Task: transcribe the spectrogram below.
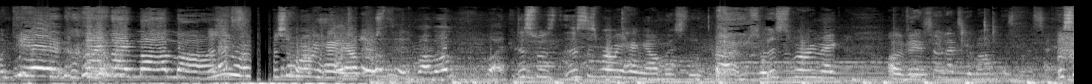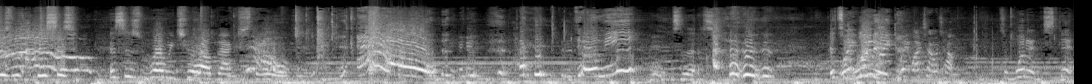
Again! By my mama! This is where, this is where we hang out. This is This was this is where we hang out most of the time. So this is where we make our Okay, videos. so that's your mom. That's what I said. This is this is this is where we chill out backstage. Ow! me? It's this. It's Wait, wait, wooden. wait, wait, watch out, watch out. It's a wooden stick.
